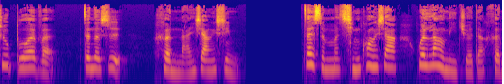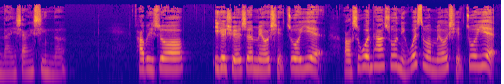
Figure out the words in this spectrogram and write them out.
to believe，真的是很难相信。在什么情况下会让你觉得很难相信呢？好比说，一个学生没有写作业，老师问他说：“你为什么没有写作业？”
